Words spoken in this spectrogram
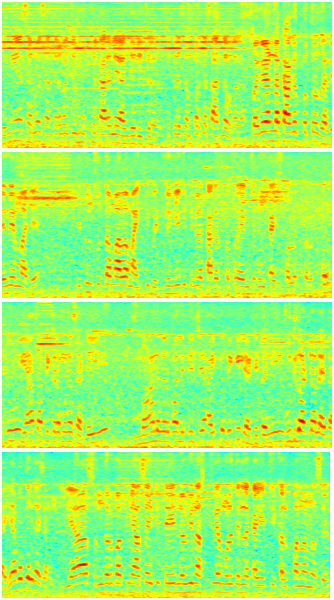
तुम्ही या सर्व संदर्भात जे मुख्य कार्यालय आहे अंधेरीचं तिकडे संपर्क साधला होता का? सगळ्यांना कागदपत्र झालेले आहे माझे. तिथून सुद्धा मला माहिती भेटलेली आहे की तिकडे कागदपत्र यांच्याकडून काहीच फॉलोअप करत नाही. परंतु याच अतिक्रमणासाठी महानगरपालिकेचे आयुक्त देखील या ठिकाणी उद्घाटनाला येतात याबद्दल काय सांगा या संदर्भात मी असं आहे की ते नवीन असल्यामुळे त्यांना काही याची कल्पना नसेल.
